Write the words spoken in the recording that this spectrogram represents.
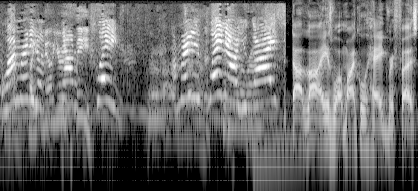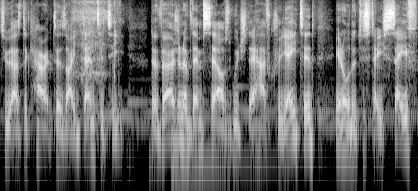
Well, I'm ready to, now to play. I'm ready to play now, you guys. That lie is what Michael Hauge refers to as the character's identity, the version of themselves which they have created in order to stay safe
